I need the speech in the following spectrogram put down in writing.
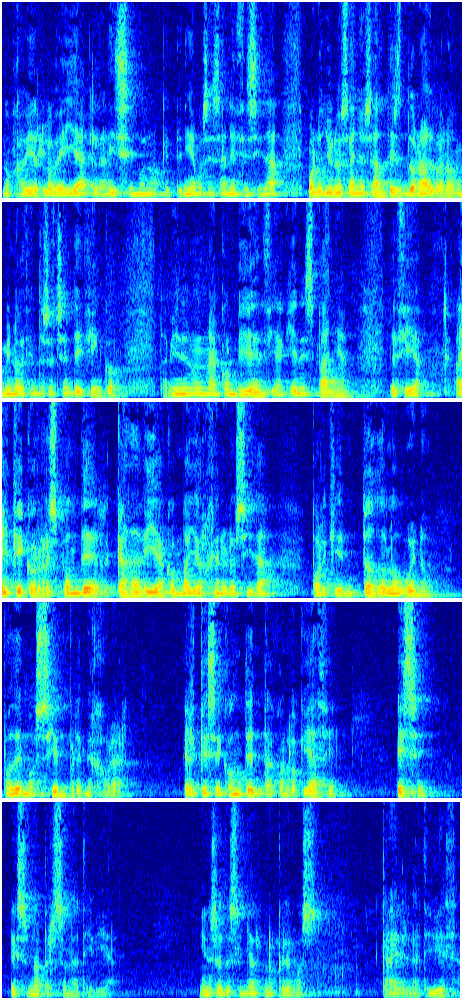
Don Javier lo veía clarísimo, ¿no? Que teníamos esa necesidad. Bueno, y unos años antes, don Álvaro, en 1985, también en una convivencia aquí en España, decía, hay que corresponder cada día con mayor generosidad, porque en todo lo bueno podemos siempre mejorar. El que se contenta con lo que hace, ese es una persona tibia. Y nosotros, Señor, no queremos caer en la tibieza,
